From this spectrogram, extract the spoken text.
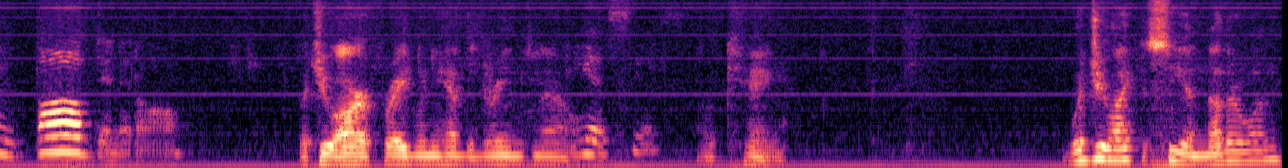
involved in it all. But you are afraid when you have the dreams now. Yes, yes. Okay. Would you like to see another one?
